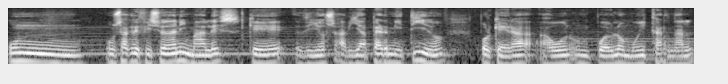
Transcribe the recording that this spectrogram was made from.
un, sacrificio de animales que Dios había permitido porque era aún un pueblo muy carnal.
